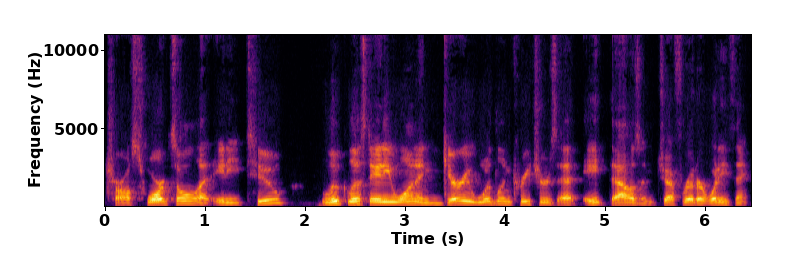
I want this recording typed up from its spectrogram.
Charles Schwartzel at 82, Luke List 81, and Gary Woodland Creatures at 8,000. Jeff Ritter, what do you think?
